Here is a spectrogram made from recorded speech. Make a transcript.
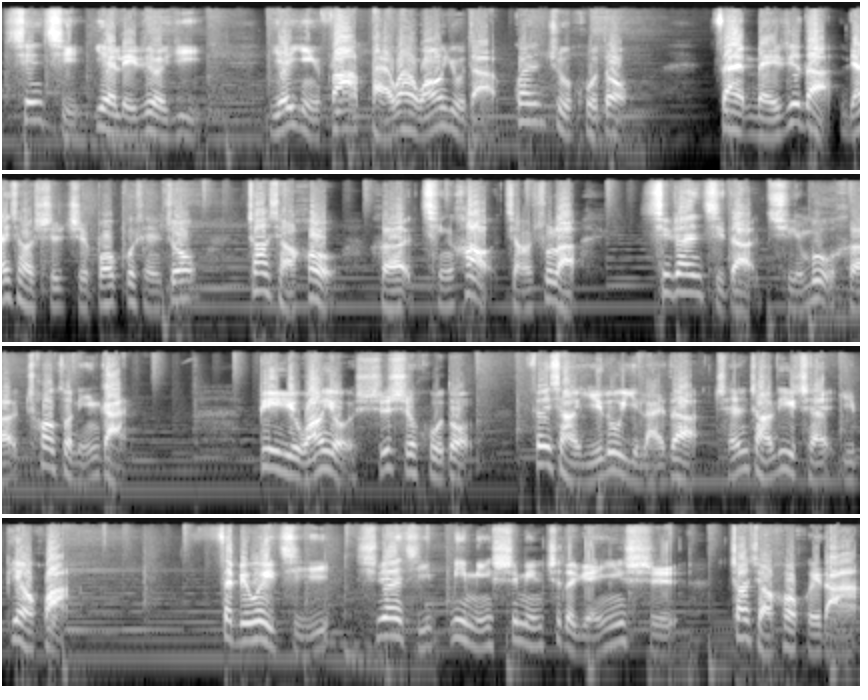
掀起业内热议，也引发百万网友的关注互动。在每日的两小时直播过程中，张小厚和秦昊讲述了新专辑的曲目和创作灵感，并与网友实时互动，分享一路以来的成长历程与变化。在被问及新专辑命名“失明志”的原因时，张小厚回答：“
